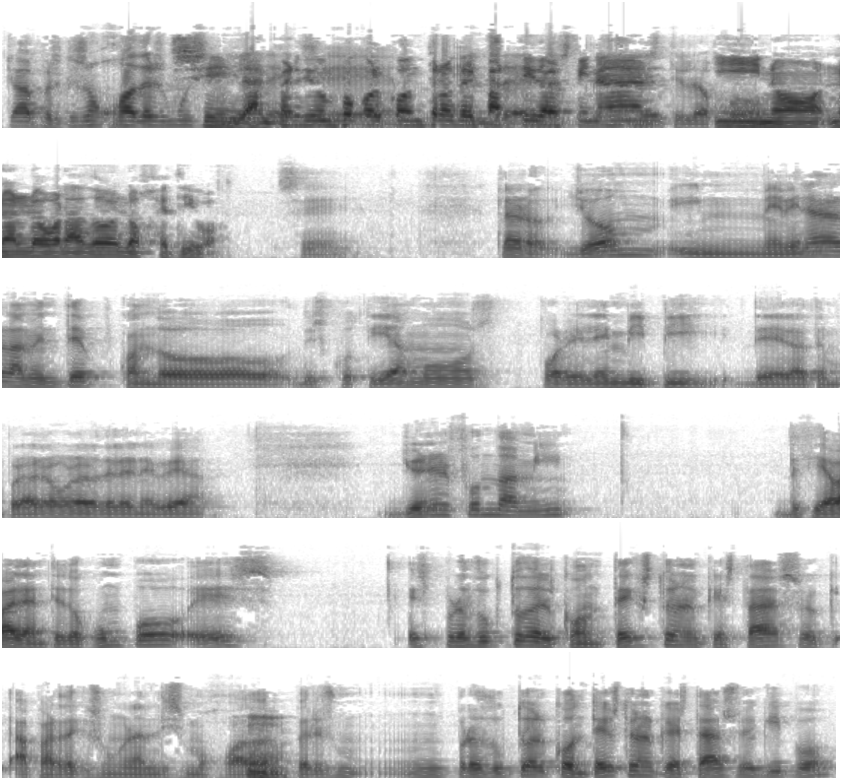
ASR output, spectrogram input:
Claro, pero es que son jugadores muy sí, han perdido un poco el control del partido al final y no, no han logrado el objetivo. Sí. Claro, yo me viene a la mente cuando discutíamos por el MVP de la temporada regular de la NBA. Yo en el fondo a mí decía, vale, Antetokounmpo es es producto del contexto en el que está, aparte que es un grandísimo jugador, mm. pero es un producto del contexto en el que está su equipo,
